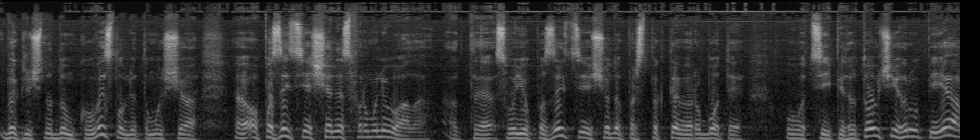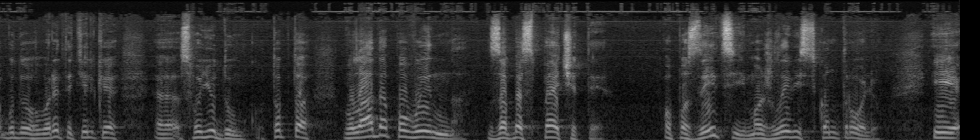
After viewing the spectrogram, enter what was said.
виключну думку висловлю, тому що опозиція ще не сформулювала от, свою позицію щодо перспективи роботи у цій підготовчій групі. Я буду говорити тільки свою думку. Тобто влада повинна забезпечити опозиції можливість контролю. І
